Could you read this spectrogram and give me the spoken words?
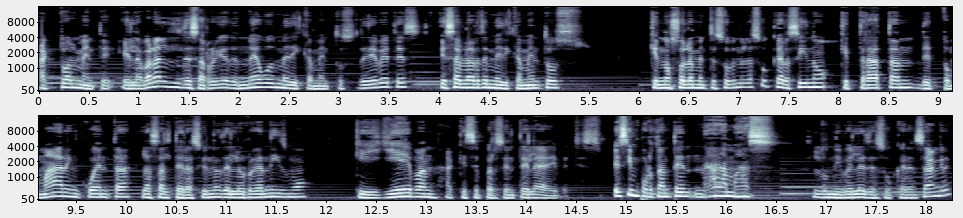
Actualmente, el hablar del desarrollo de nuevos medicamentos de diabetes es hablar de medicamentos que no solamente suben el azúcar, sino que tratan de tomar en cuenta las alteraciones del organismo que llevan a que se presente la diabetes. Es importante nada más los niveles de azúcar en sangre.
